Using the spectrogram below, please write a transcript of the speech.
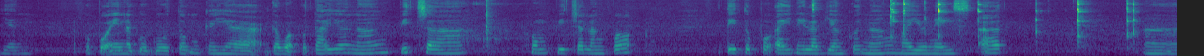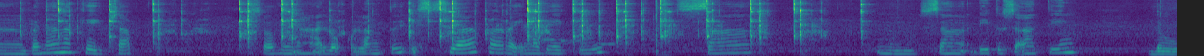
Ayan. Ako po ay nagugutom kaya gawa po tayo ng pizza. Home pizza lang po. At ito po ay nilagyan ko ng mayonnaise at ah, banana ketchup. So, hinahalo ko lang to is siya para ilagay ko sa mm, sa dito sa ating dough.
